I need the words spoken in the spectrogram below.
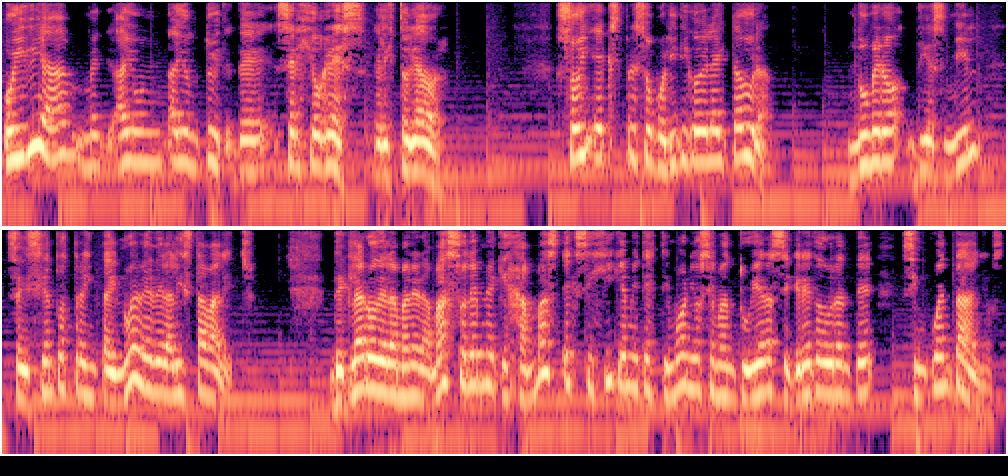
Hoy día hay un, hay un tuit de Sergio Gres, el historiador. Soy expreso político de la dictadura, número 10.639 de la lista Valech. Declaro de la manera más solemne que jamás exigí que mi testimonio se mantuviera secreto durante 50 años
